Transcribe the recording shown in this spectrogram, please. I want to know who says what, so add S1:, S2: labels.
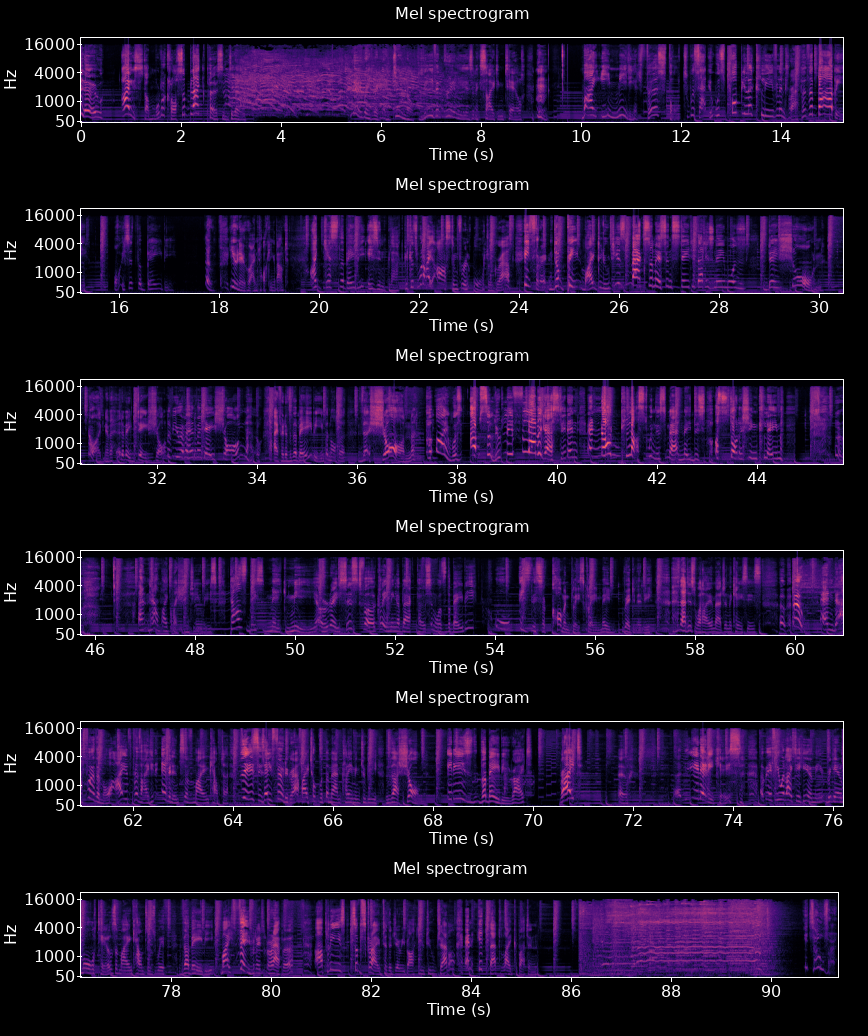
S1: Hello! I stumbled across a black person today. No, wait, wait, wait, do not leave. It really is an exciting tale. Hmm. My immediate first thought was that it was popular Cleveland rapper The Barbie. Or is it DaBaby? Oh, you know who I'm talking about. I guess DaBaby isn't black because when I asked him for an autograph, he threatened to beat my gluteus maximus and stated that his name was Deshawn. No, I've never heard of a Deshawn. Have you ever heard of a Deshawn? No, I've heard of DaBaby, but not a the Sean. I was absolutely flabbergasted and, and nonplussed when this man made this astonishing claim. And now my question to you is, does this make me a racist for claiming a black person was DaBaby? Or is this a commonplace claim made regularly? That is what I imagine the case is. Oh, oh, and uh, furthermore, I have provided evidence of my encounter. This is a photograph I took with the man claiming to be the Sean. It is DaBaby, right? Right? Oh. Uh, in any case, if you would like to hear me regale more tales of my encounters with DaBaby, my favorite rapper, uh, please subscribe to the Joeybar YouTube channel and hit that like button.
S2: It's over.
